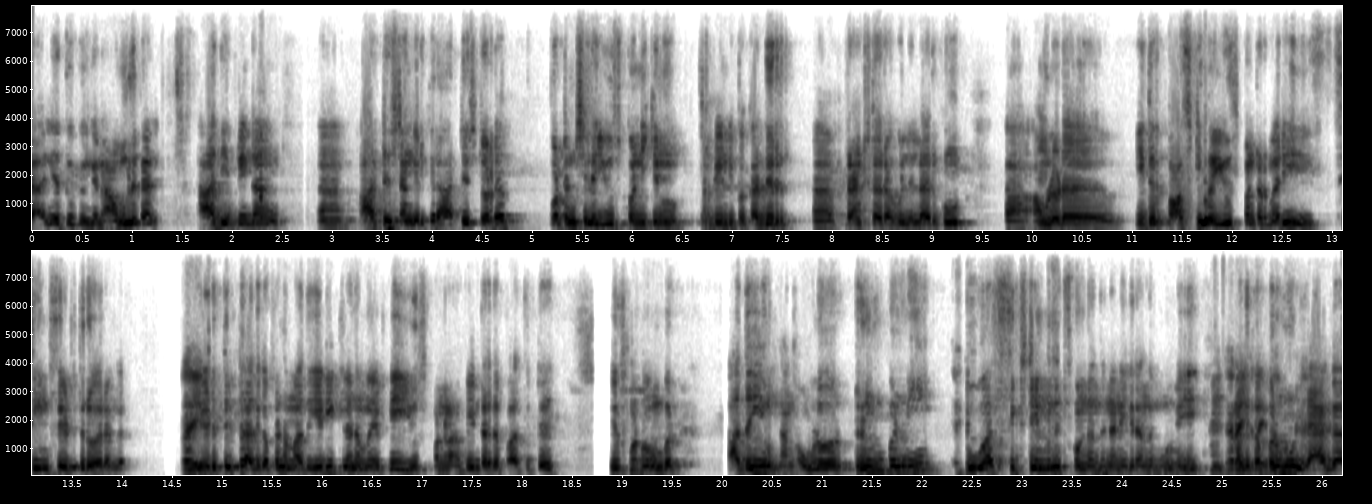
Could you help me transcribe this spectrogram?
ஜாலியா தூக்குங்க. நான் அவங்களுக்காக ஆதி எப்படின்னா ஆர்டிஸ்ட் அங்க இருக்கிற ஆர்டிஸ்டோட பொட்டன்ஷியலை யூஸ் பண்ணிக்கணும் அப்படின்னு. இப்ப கதிர் பிராங்ஸ்டர் ராகுல் எல்லாருக்கும் அவங்களோட இதை பாசிட்டிவா யூஸ் பண்ற மாதிரி சீன்ஸ் எடுத்துட்டு வராங்க. எடுத்துட்டு அதுக்கப்புறம் நம்ம அது எடிட்ல நம்ம எப்படி யூஸ் பண்ணலாம் அப்படின்றத பார்த்துட்டு யூஸ் பண்ணுவோம். பட் அதையும் நாங்க அவ்வளோ ட்ரிம் பண்ணி டூ ஹவர்ஸ் சிக்ஸ்டீன் மினிட்ஸ் கொண்டு வந்தேன்னு நினைக்கிறேன் அந்த மூவி. அதுக்கப்புறமும் லேகா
